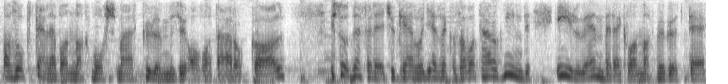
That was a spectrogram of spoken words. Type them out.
azok tele vannak most már különböző avatárokkal. És tudod, ne felejtsük el, hogy ezek az avatárok mind élő emberek vannak mögötte,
